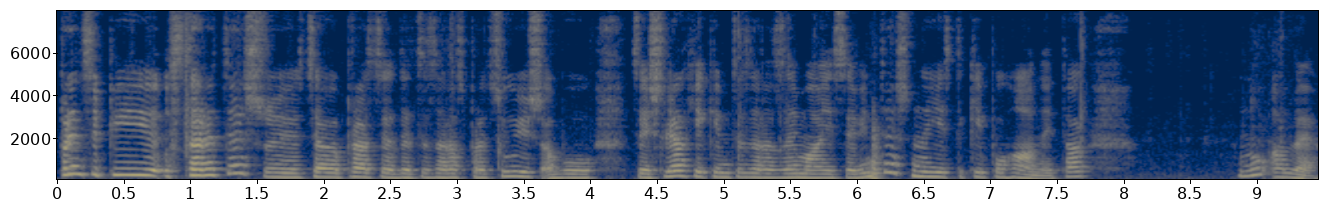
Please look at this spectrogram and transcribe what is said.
в принципі, старе теж е, ця праця, де ти зараз працюєш, або цей шлях, яким ти зараз займаєшся, він теж не є такий поганий, так? Ну, але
